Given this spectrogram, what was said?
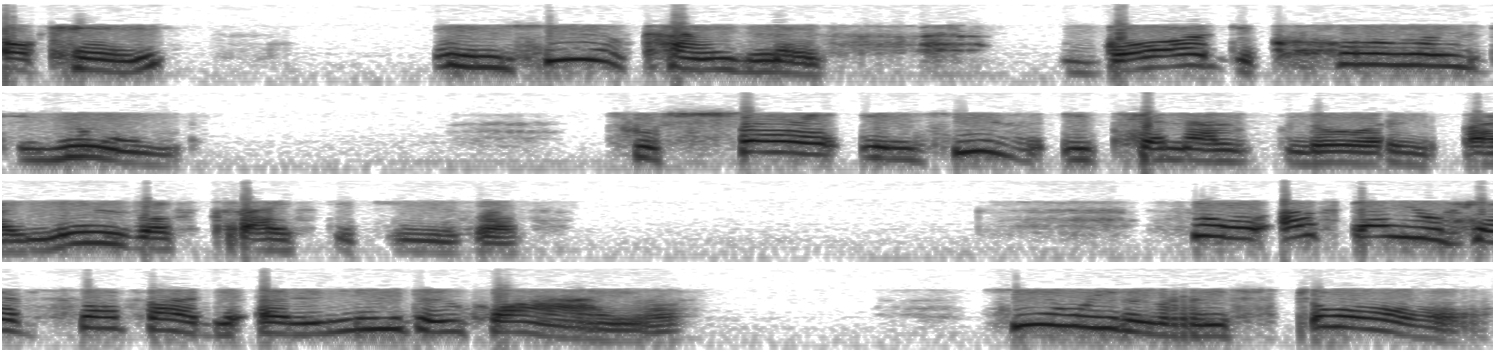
Okay. In His kindness, God called you to share in His eternal glory by means of Christ Jesus. So after you have suffered a little while, He will restore,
